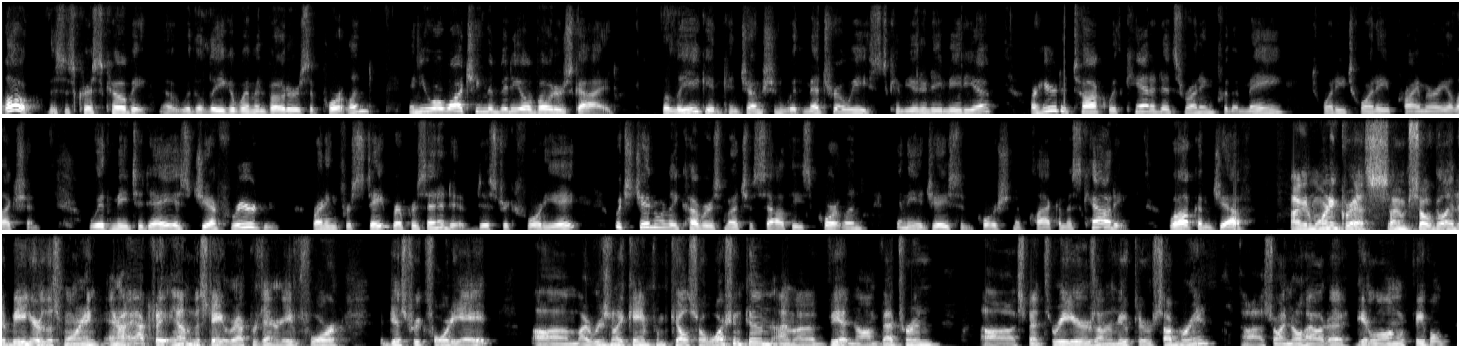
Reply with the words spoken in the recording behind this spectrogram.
Hello, this is Chris Kobe uh, with the League of Women Voters of Portland, and you are watching the Video Voters Guide. The League, in conjunction with Metro East Community Media, are here to talk with candidates running for the May 2020 primary election. With me today is Jeff Reardon, running for State Representative, District 48, which generally covers much of Southeast Portland and the adjacent portion of Clackamas County. Welcome, Jeff. Hi, good morning, Chris. I'm so glad to be here this morning. And I actually am the state representative for District 48. Um, I originally came from Kelso, Washington. I'm a Vietnam veteran. Uh, spent three years on a nuclear submarine, uh, so I know how to get along with people.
